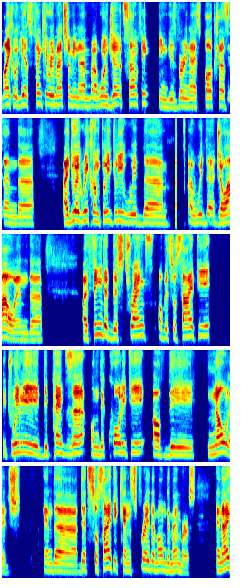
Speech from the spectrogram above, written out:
Michael, yes, thank you very much. I mean, um, I want to something in this very nice podcast, and uh, I do agree completely with uh, uh, with uh, Joao. And uh, I think that the strength of a society it really depends uh, on the quality of the knowledge and uh, that society can spread among the members. And I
